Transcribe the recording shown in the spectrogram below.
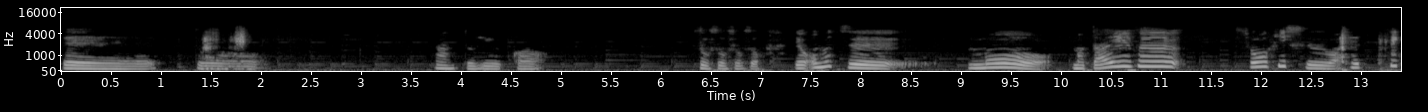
えーっと、なんというか、そうそうそうそう。で、おむつも、まあ、だいぶ消費数は減って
